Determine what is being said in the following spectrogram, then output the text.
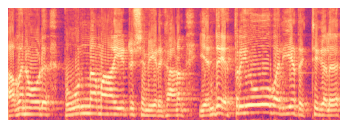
അവനോട് പൂർണമായിട്ട് ക്ഷമിക്കണം. കാരണം എന്റെ എത്രയോ വലിയ തെറ്റുകൾ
